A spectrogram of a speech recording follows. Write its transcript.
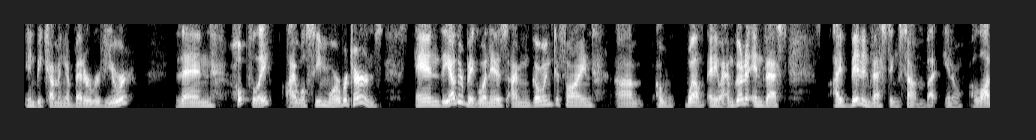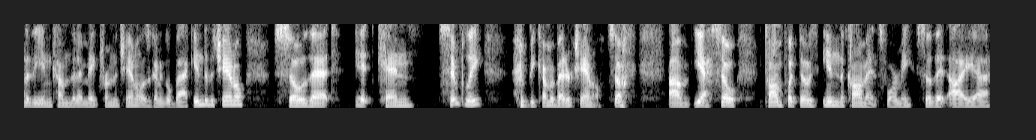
in becoming a better reviewer, then hopefully I will see more returns. And the other big one is I'm going to find, um, a, well, anyway, I'm going to invest. I've been investing some, but you know, a lot of the income that I make from the channel is going to go back into the channel so that it can simply become a better channel. So, um, yeah, so Tom put those in the comments for me so that I, uh,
